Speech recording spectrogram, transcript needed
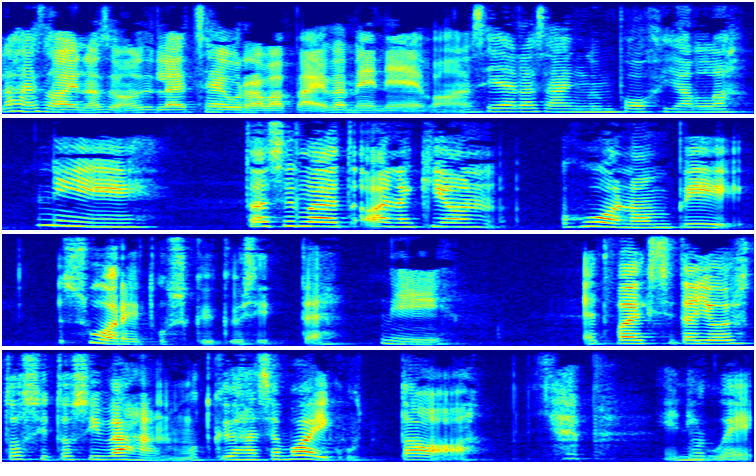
lähes aina se on silleen, että seuraava päivä menee vaan siellä sängyn pohjalla. Niin. Tai sillä että ainakin on huonompi suorituskyky sitten. Niin. Että vaikka sitä joisi tosi tosi vähän, mutta kyllähän se vaikuttaa. Jep. Anyway.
